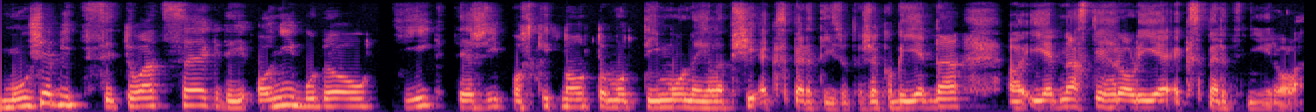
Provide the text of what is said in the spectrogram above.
může být situace, kdy oni budou ti, kteří poskytnou tomu týmu nejlepší expertízu. Takže jakoby jedna, eh, jedna z těch rolí je expertní role.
